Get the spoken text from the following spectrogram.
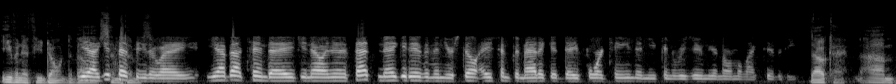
even if you don't develop Yeah, get symptoms? tested either way. Yeah, about 10 days, you know, and then if that's negative and then you're still asymptomatic at day 14, then you can resume your normal activity. Okay. Um,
